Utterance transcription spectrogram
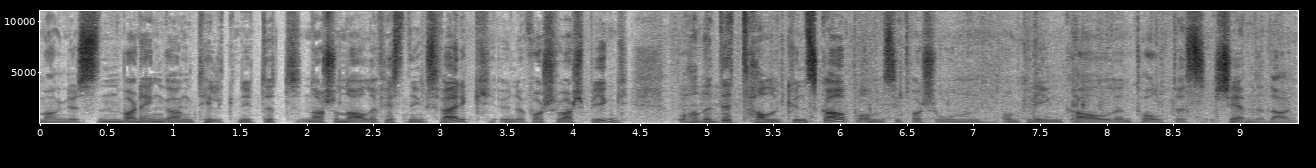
Magnussen var den gang tilknyttet Nasjonale festningsverk under Forsvarsbygg, og hadde detaljkunnskap om situasjonen omkring Karl 12.s skjebnedag.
